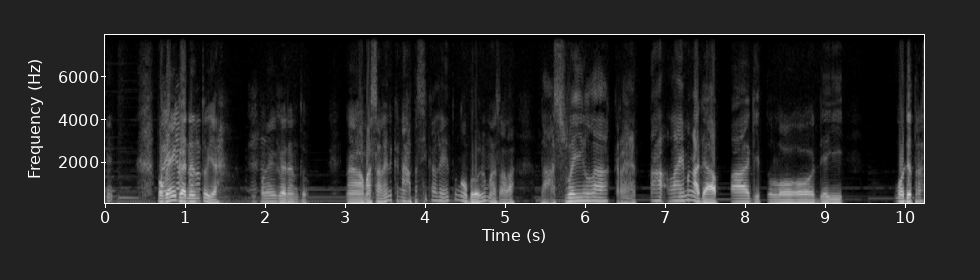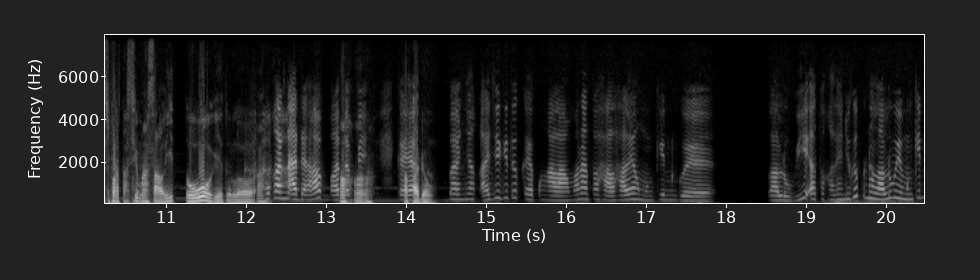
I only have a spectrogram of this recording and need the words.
pokoknya gak nentu ya pokoknya gak nentu nah masalahnya kenapa sih kalian itu ngobrolin masalah busway lah kereta lah emang ada apa gitu loh dari mode transportasi massal itu gitu loh. Ah, Bukan ada apa, oh, tapi oh, kayak apa dong? banyak aja gitu kayak pengalaman atau hal-hal yang mungkin gue lalui atau kalian juga pernah lalui. Mungkin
